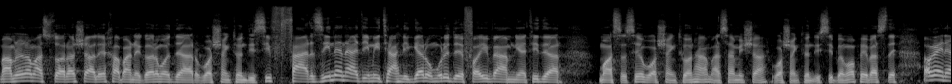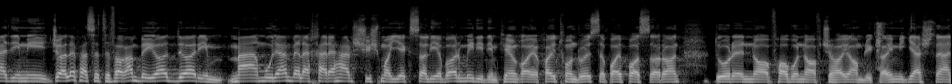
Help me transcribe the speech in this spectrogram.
ممنونم از دارش علی خبرنگار ما در واشنگتن دی سی. فرزین ندیمی تحلیلگر امور دفاعی و امنیتی در مؤسسه واشنگتن هم از همین شهر واشنگتن دی سی به ما پیوسته. آقای ندیمی جالب پس اتفاقا به یاد داریم. معمولا بالاخره هر 6 ماه یک سال یه بار می‌دیدیم که این قایق‌های تندرو سپاه پاسداران دور ناوها و ناوچه های آمریکایی میگشتن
